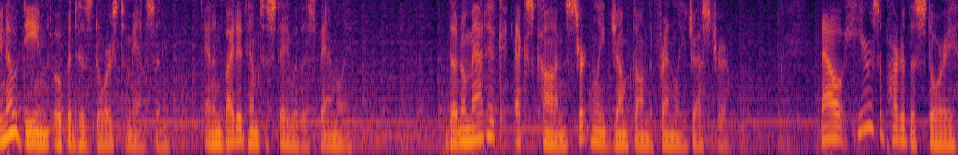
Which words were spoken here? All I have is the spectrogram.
We know Dean opened his doors to Manson and invited him to stay with his family. The nomadic ex con certainly jumped on the friendly gesture. Now, here's a part of the story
